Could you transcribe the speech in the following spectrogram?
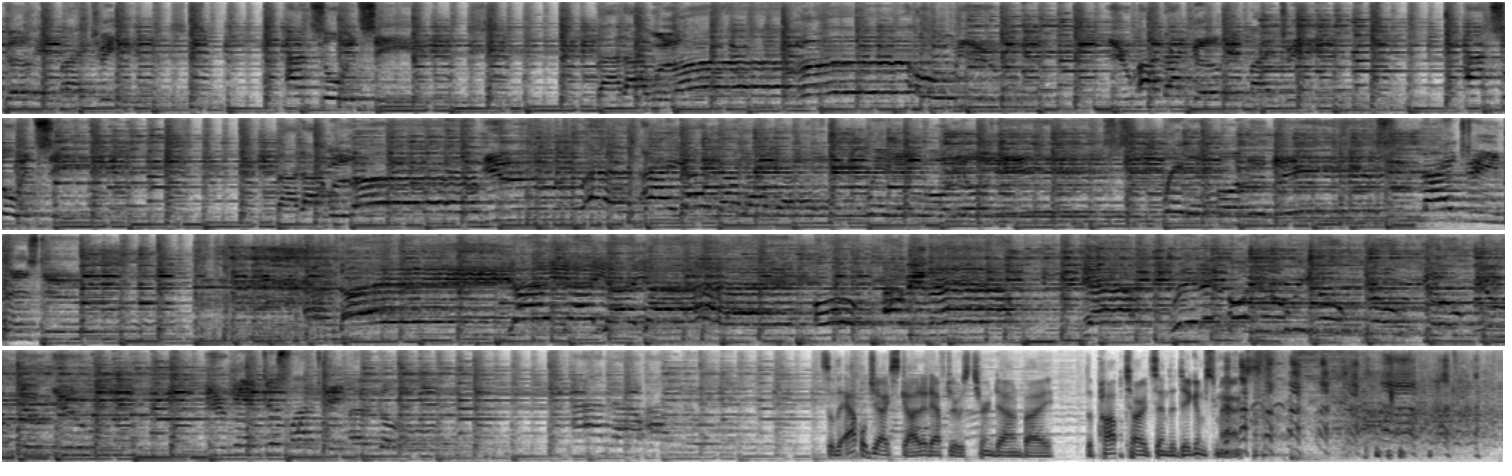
know. So the Apple Jacks got it after it was turned down by the Pop Tarts and the Diggum Smacks.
